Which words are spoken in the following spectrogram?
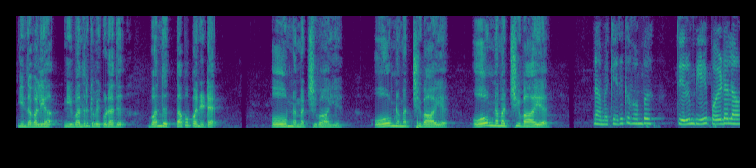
இந்த வழியா நீ வந்திருக்கவே கூடாது. வந்து தப்பு பண்ணிட்ட. ஓம் நம சிவாய. ஓம் நம சிவாய. ஓம் நம சிவாய. நமக்கு எதுக்கு வம்பு? திரும்பியே போயிடலாம்.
